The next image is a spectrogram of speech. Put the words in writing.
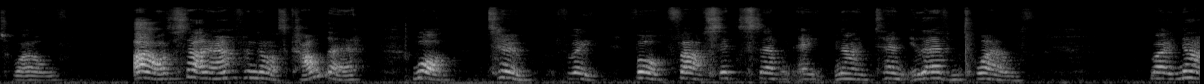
twelve. Oh, I just started I think I lost count there. One, two, three, four, five, six, seven, eight, nine, ten, eleven, twelve. Right now,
